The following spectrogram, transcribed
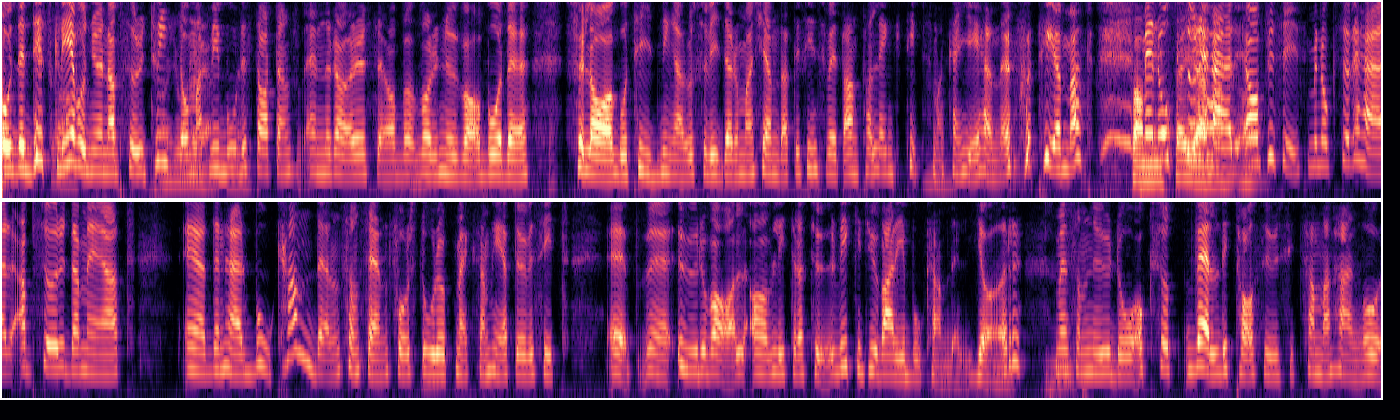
och det, det skrev Ja. hon ju en absurd tweet om att det. vi borde Ja. starta en, en rörelse av vad det nu var, både förlag och tidningar och så vidare. Och man kände att det finns väl ett antal länktips man kan ge henne på temat. Men också det här, ja. precis, men också det här absurda med att eh, den här bokhandeln som sen får stor uppmärksamhet över sitt eh, eh, urval av litteratur, vilket ju varje bokhandel gör, men som nu då också väldigt tas ur sitt sammanhang och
